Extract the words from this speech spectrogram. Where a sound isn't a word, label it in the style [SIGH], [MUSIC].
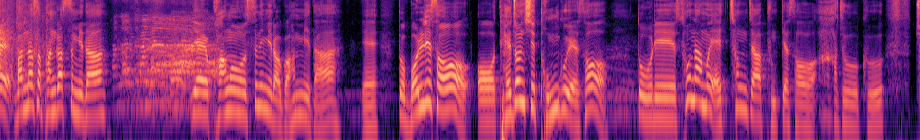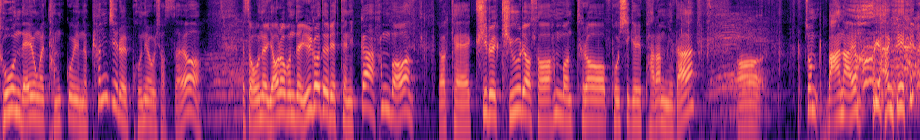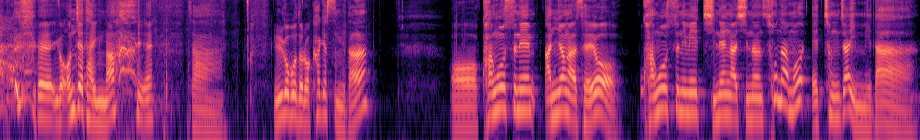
예, 만나서 반갑습니다. 반갑습니다. 예, 광우 스님이라고 합니다. 예, 또 멀리서 어, 대전시 동구에서 또 우리 소나무 애청자 분께서 아주 그 좋은 내용을 담고 있는 편지를 보내오셨어요. 그래서 오늘 여러분들 읽어드릴 테니까 한번 이렇게 귀를 기울여서 한번 들어보시길 바랍니다. 어, 좀 많아요 [LAUGHS] 양이. 예, 이거 언제 다 읽나? [LAUGHS] 예. 자, 읽어보도록 하겠습니다. 어, 광우 스님 안녕하세요. 광우 스님이 진행하시는 소나무 애청자입니다.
